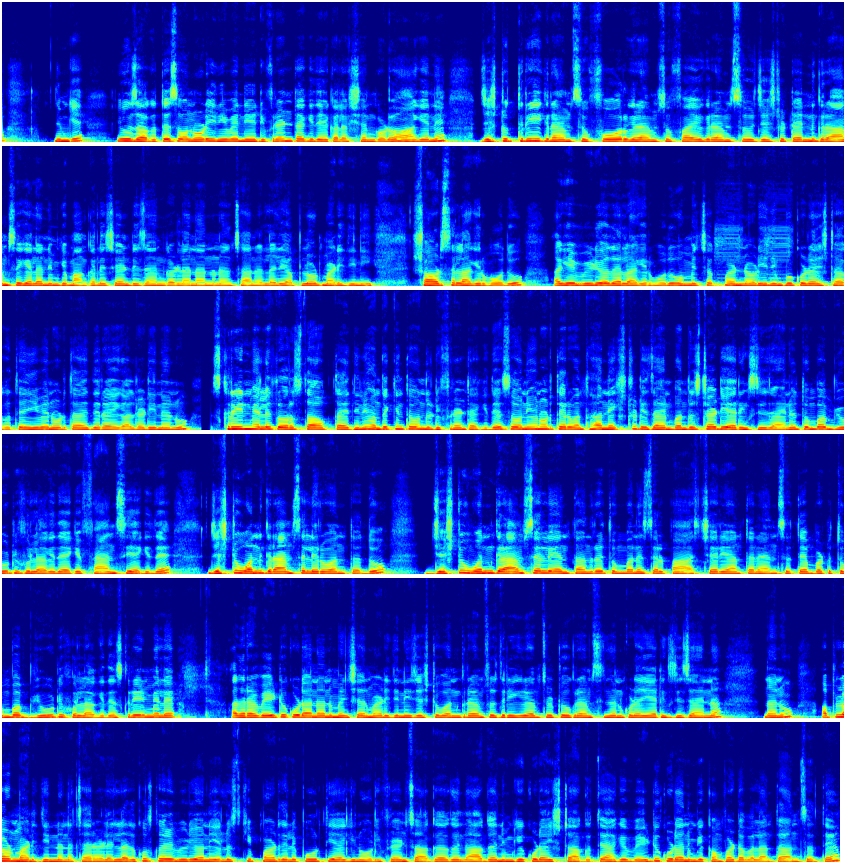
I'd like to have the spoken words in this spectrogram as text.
ನಿಮಗೆ ಯೂಸ್ ಆಗುತ್ತೆ. ಸೊ ನೋಡಿ, ನೀವೇ ಡಿಫ್ರೆಂಟಾಗಿದೆ ಕಲೆಕ್ಷನ್ಗಳು ಹಾಗೆಯೇ just three grams four grams five grams just ten ಗ್ರಾಮ್ಸಿಗೆಲ್ಲ ನಿಮಗೆ ಮಾಂಗಲ್ಯ ಚೈನ್ ಡಿಸೈನ್ಗಳನ್ನ ನಾನು ನನ್ನ ಚಾನಲಲ್ಲಿ ಅಪ್ಲೋಡ್ ಮಾಡಿದ್ದೀನಿ. ಶಾರ್ಟ್ಸಲ್ಲಾಗಿರ್ಬೋದು ಹಾಗೆ ವೀಡಿಯೋದಲ್ಲಾಗಿರ್ಬೋದು ಒಮ್ಮೆ ಚೆಕ್ ಮಾಡಿ ನೋಡಿ, ನಿಮಗೂ ಕೂಡ ಇಷ್ಟ ಆಗುತ್ತೆ. ನೀವೇ ನೋಡ್ತಾ ಇದ್ದೀರಾ, ಈಗ ಆಲ್ರೆಡಿ ನಾನು ಸ್ಕ್ರೀನ್ ಮೇಲೆ ತೋರಿಸ್ತಾ ಹೋಗ್ತಾ ಇದ್ದೀನಿ. ಒಂದಕ್ಕಿಂತ ಒಂದು ಡಿಫ್ರೆಂಟ್ ಆಗಿದೆ. ಸೊ ನೀವು ನೋಡ್ತಾ ಇರುವಂತಹ ನೆಕ್ಸ್ಟ್ ಡಿಸೈನ್ ಬಂದು ಸ್ಟಡ್ ಇಯರಿಂಗ್ಸ್ ಡಿಸೈನು ತುಂಬ ಬ್ಯೂಟಿಫುಲ್ ಆಗಿದೆ, ಹಾಗೆ ಫ್ಯಾನ್ಸಿ ಆಗಿದೆ. ಜಸ್ಟ್ ಒನ್ ಗ್ರಾಮ್ಸಲ್ಲಿರುವಂಥದ್ದು ಜಸ್ಟ್ ಒನ್ ಗ್ರಾಮ್ಸಲ್ಲಿ ಅಂತ ಅಂದರೆ ತುಂಬಾ ಸ್ವಲ್ಪ ಆಶ್ಚರ್ಯ ಅಂತಲೇ ಅನಿಸುತ್ತೆ, ಬಟ್ ತುಂಬ ಬ್ಯೂಟಿಫುಲ್ ಆಗಿದೆ. ಸ್ಕ್ರೀನ್ ಮೇಲೆ ಅದರ ವೆಯ್ಟು ಕೂಡ ನಾನು ಮೆನ್ಷನ್ ಮಾಡಿದ್ದೀನಿ. Just one grams three grams two ನಾನು ಕೂಡ ಇಯರಿಂಗ್ಸ್ ಡಿಸೈನ್ನ ನಾನು ಅಪ್ಲೋಡ್ ಮಾಡಿದ್ದೀನಿ ನನ್ನ ಚಾನಲಲ್ಲಿ ಅದಕ್ಕೋಸ್ಕರ ವೀಡಿಯೋನ ಎಲ್ಲೂ ಸ್ಕಿಪ್ ಮಾಡ್ದಲೆ ಪೂರ್ತಿಯಾಗಿ ನೋಡಿ ಫ್ರೆಂಡ್ಸ್ ಆಗಾಗ, ಆಗ ನಿಮಗೆ ಕೂಡ ಇಷ್ಟ ಆಗುತ್ತೆ. ಹಾಗೆ ವೆಯ್ಟು ಕೂಡ ನಿಮಗೆ ಕಂಫರ್ಟಬಲ್ ಅಂತ ಅನಿಸುತ್ತೆ.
